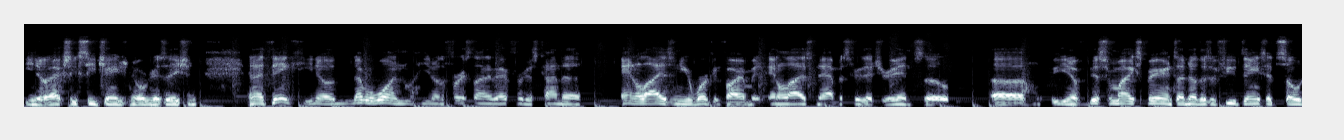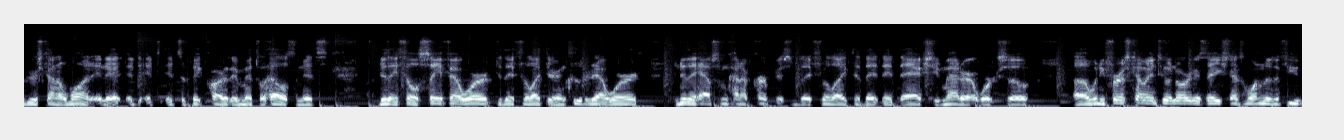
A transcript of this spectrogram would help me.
you know actually see change in the organization. And I think you know number one, you know the first line of effort is kind of analyzing your work environment, analyzing the atmosphere that you're in. So uh, you know, just from my experience, I know there's a few things that soldiers kind of want, and it, it, it's a big part of their mental health. And it's do they feel safe at work? Do they feel like they're included at work? And do they have some kind of purpose? Do they feel like that they, they, they actually matter at work? So uh, when you first come into an organization, that's one of the few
